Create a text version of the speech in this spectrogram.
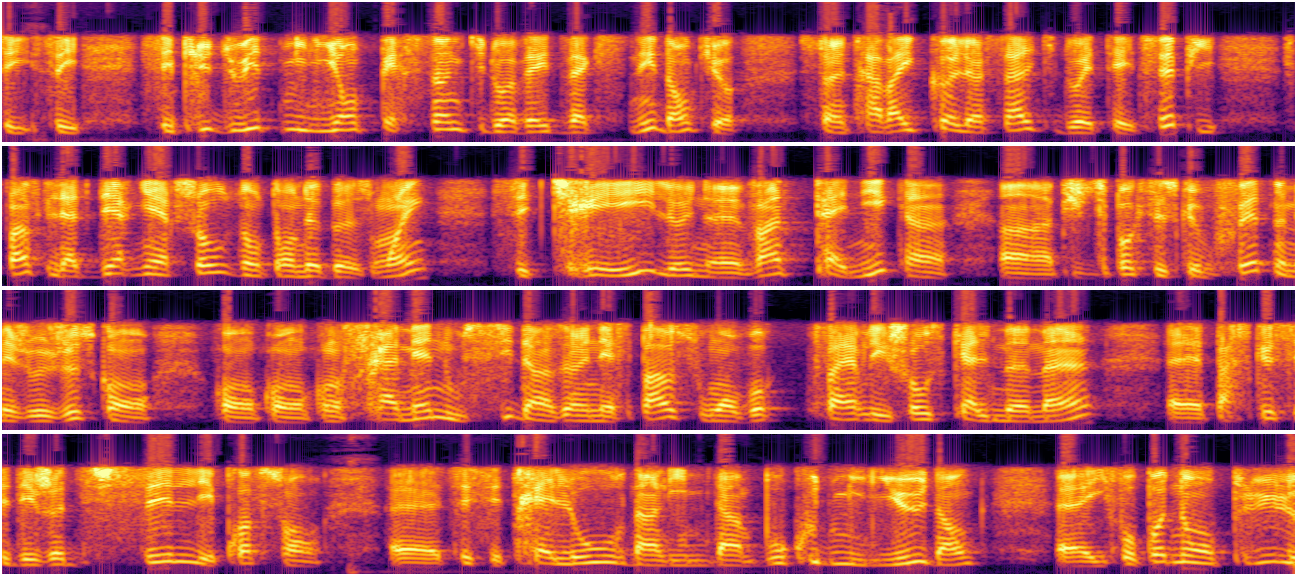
C'est plus de 8 millions de personnes qui doivent être vaccinées. Donc, c'est un travail colossal qui doit être fait. Puis, je pense que la dernière chose dont on a besoin, c'est de créer là, une, un vent de panique. En, en, puis je dis pas que c'est ce que vous faites, mais je veux juste qu'on se ramène aussi dans un espace où on va faire les choses calmement, euh, parce que c'est déjà difficile. Les profs sont, euh, tu sais, c'est très lourd dans les dans beaucoup de milieux, donc euh, il faut pas non plus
